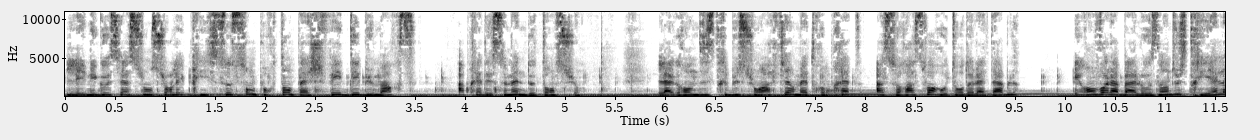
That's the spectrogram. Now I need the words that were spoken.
Les négociations sur les prix se sont pourtant achevées début mars, après des semaines de tension. La grande distribution affirme être prête à se rasseoir autour de la table et renvoie la balle aux industriels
